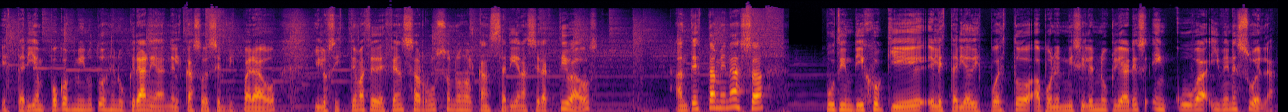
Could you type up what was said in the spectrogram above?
estaría en pocos minutos en Ucrania en el caso de ser disparado y los sistemas de defensa rusos no alcanzarían a ser activados. Ante esta amenaza, Putin dijo que él estaría dispuesto a poner misiles nucleares en Cuba y Venezuela.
